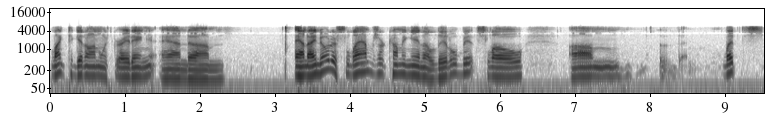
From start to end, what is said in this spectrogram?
like to get on with grading, and um, and I notice labs are coming in a little bit slow. Um, let's.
